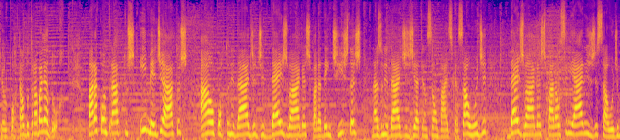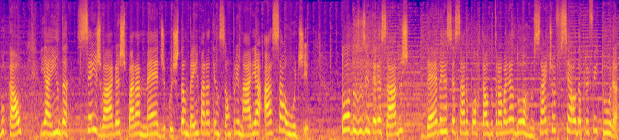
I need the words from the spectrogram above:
pelo portal do trabalhador. Para contratos imediatos, há oportunidade de 10 vagas para dentistas nas unidades de atenção básica à saúde, 10 vagas para auxiliares de saúde bucal e ainda 6 vagas para médicos também para atenção primária à saúde. Todos os interessados devem acessar o portal do trabalhador no site oficial da Prefeitura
